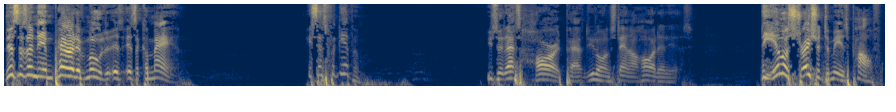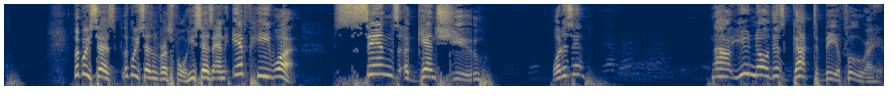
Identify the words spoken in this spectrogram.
This is in the imperative mood. It's, it's a command. He says, forgive him. You say, that's hard, Pastor. You don't understand how hard that is. The illustration to me is powerful. Look what he says. Look what he says in verse 4. He says, And if he what? Sins against you, what is it? Now, you know this got to be a fool right here.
